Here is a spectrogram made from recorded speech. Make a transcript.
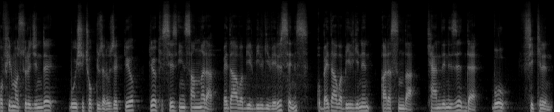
O firma sürecinde bu işi çok güzel özetliyor. Diyor ki siz insanlara bedava bir bilgi verirseniz o bedava bilginin arasında kendinizi de bu fikrin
